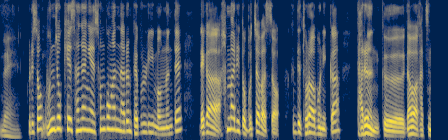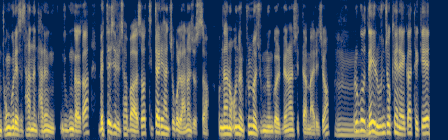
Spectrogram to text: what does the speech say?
네. 그래서 운 좋게 사냥에 성공한 날은 배불리 먹는데 내가 한 마리도 못 잡았어. 근데 돌아와 보니까 다른 그 나와 같은 동굴에서 사는 다른 누군가가 멧돼지를 잡아와서 뒷다리 한쪽을 나눠줬어. 그럼 나는 오늘 굶어 죽는 걸 면할 수 있단 말이죠. 음. 그리고 내일 운 좋게 내가 되게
